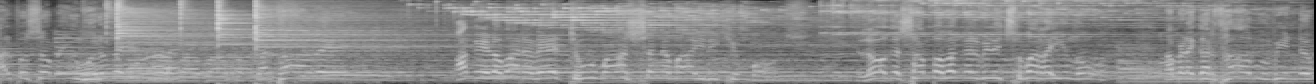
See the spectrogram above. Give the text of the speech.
അല്പസമയം വെറുതെ കർത്താവേ അങ്ങയുടെ വരവ് ഏറ്റവും ആശനമായിരിക്കുമ്പോൾ ലോക സംഭവങ്ങൾ വിളിച്ചു പറയുന്നു. നമ്മുടെ കർത്താവ് വീണ്ടും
